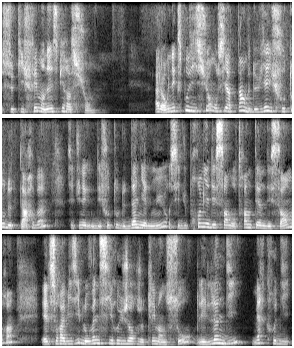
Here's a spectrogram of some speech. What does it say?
ce qui fait mon inspiration. Alors, une exposition aussi à Tarbes de vieilles photos de Tarbes. C'est une des photos de Daniel Mur. C'est du 1er décembre au 31 décembre. elle sera visible au 26 rue Georges Clémenceau les lundis, mercredis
